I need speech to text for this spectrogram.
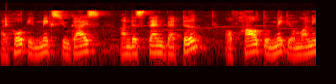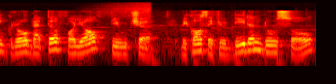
I hope it makes you guys understand better of how to make your money grow better for your future. Because if you didn't do so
